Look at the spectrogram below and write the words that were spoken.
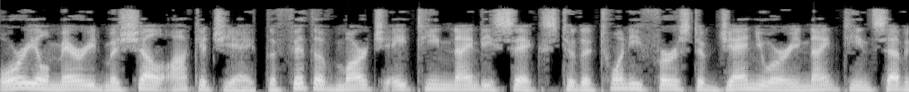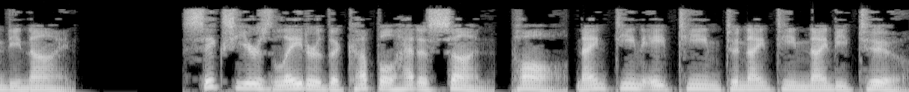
Auriol married Michelle Auquetier, the 5th of March 1896 to the 21st of January 1979. Six years later the couple had a son, Paul 1918 -1992.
